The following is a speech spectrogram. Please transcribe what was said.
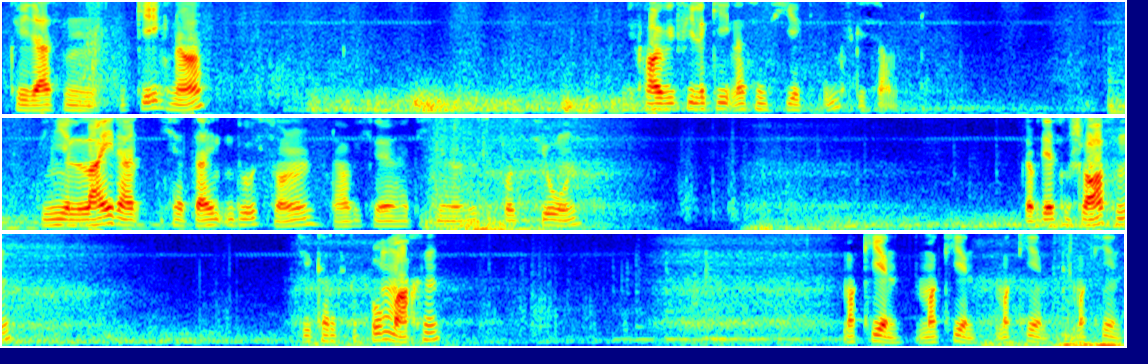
Okay, da ist ein Gegner. Die Frage, wie viele Gegner sind hier insgesamt? Bin hier leider... Ich hätte da hinten durch sollen. Da habe ich eine, hätte ich eine erhöhte Position. Ich glaube, der ist im Schlafen. Die kann es kaputt machen. Markieren, markieren, markieren, markieren.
